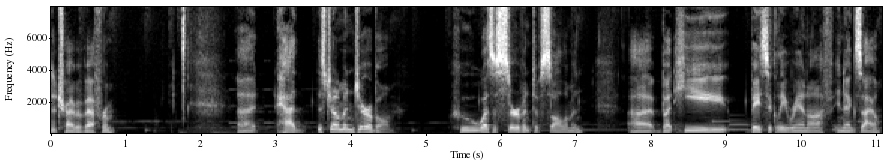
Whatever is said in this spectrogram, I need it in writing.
the, tribe of Ephraim, uh, had this gentleman Jeroboam, who was a servant of Solomon, uh, but he basically ran off in exile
